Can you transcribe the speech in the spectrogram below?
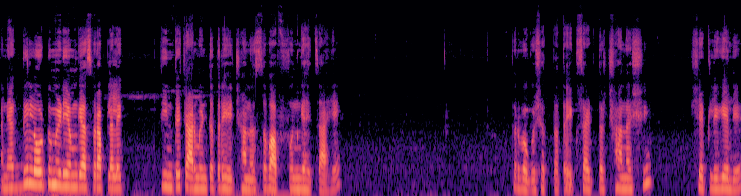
आणि अगदी लो टू मिडियम गॅसवर आपल्याला एक तीन ते चार मिनटं तरी हे छान असं वाफवून घ्यायचं आहे. तर बघू शकता आता एक साईड तर छान अशी शेकली गेली आहे.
